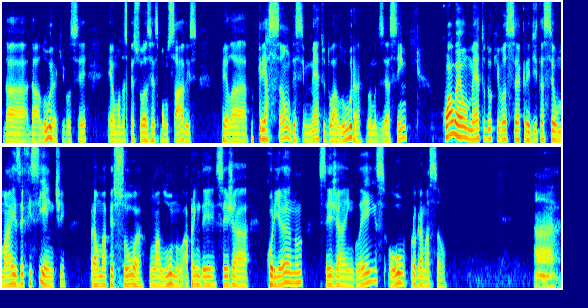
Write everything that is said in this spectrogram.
da, da Alura, que você é uma das pessoas responsáveis pela criação desse método Alura, vamos dizer assim, qual é o método que você acredita ser o mais eficiente para uma pessoa, um aluno, aprender, seja coreano, seja inglês ou programação? Ah,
